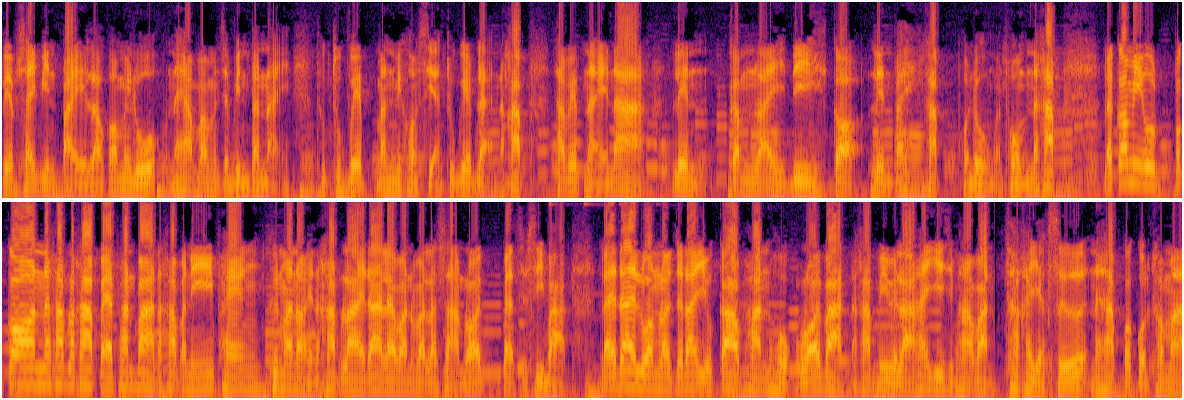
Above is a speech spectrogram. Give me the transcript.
เว็บไซต์บินไปเราก็ไม่รู้นะครับ ว่ามันจะบินตอนไหน ทุกๆ เว็บมันมีความเสี่ยงทุกเว็บแหละนะครับ ถ้าเว็บไหนน่าเล่น กำไรดีก็เล่นไปครับคนดูเหมือนผมนะครับ แล้วก็มีอุปกรณ์นะครับ ราคา 8,000 บาทนะครับ อันนี้แพงขึ้นมาหน่อยนะครับ รายได้รายวันวันละ 384 บาท รายได้รวมเราจะได้อยู่ 9,600 บาทนะครับ มีเวลาให้ 25 วัน ถ้าใครอยากซื้อนะครับ ก็กดเข้ามา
